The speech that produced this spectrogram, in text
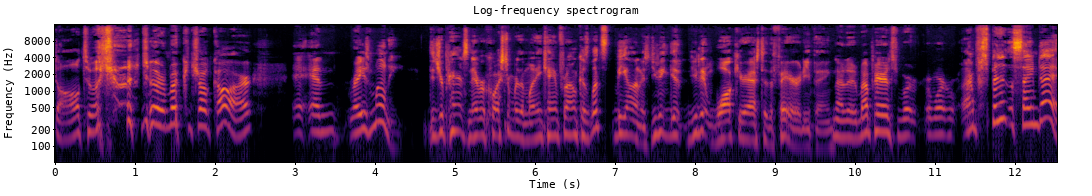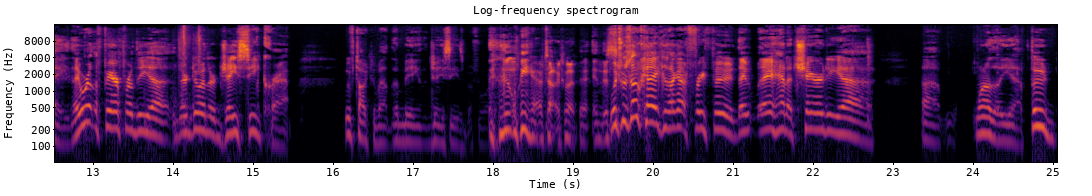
doll to a to a remote control car a- and raise money. Did your parents never question where the money came from? Because let's be honest, you didn't get you didn't walk your ass to the fair or anything. No, no, my parents were, were I spent it the same day. They were at the fair for the uh they're doing their JC crap. We've talked about them being the JCs before. we have talked about that in this, Which was okay because I got free food. They they had a charity uh uh one of the uh, food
